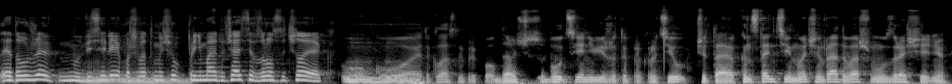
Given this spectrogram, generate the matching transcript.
это уже ну, веселее, потому что в этом еще принимает участие взрослый человек. Ого, это классный прикол. Да, очень. Бутс, я не вижу, ты прокрутил, читаю. Константин, очень рада вашему возвращению.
